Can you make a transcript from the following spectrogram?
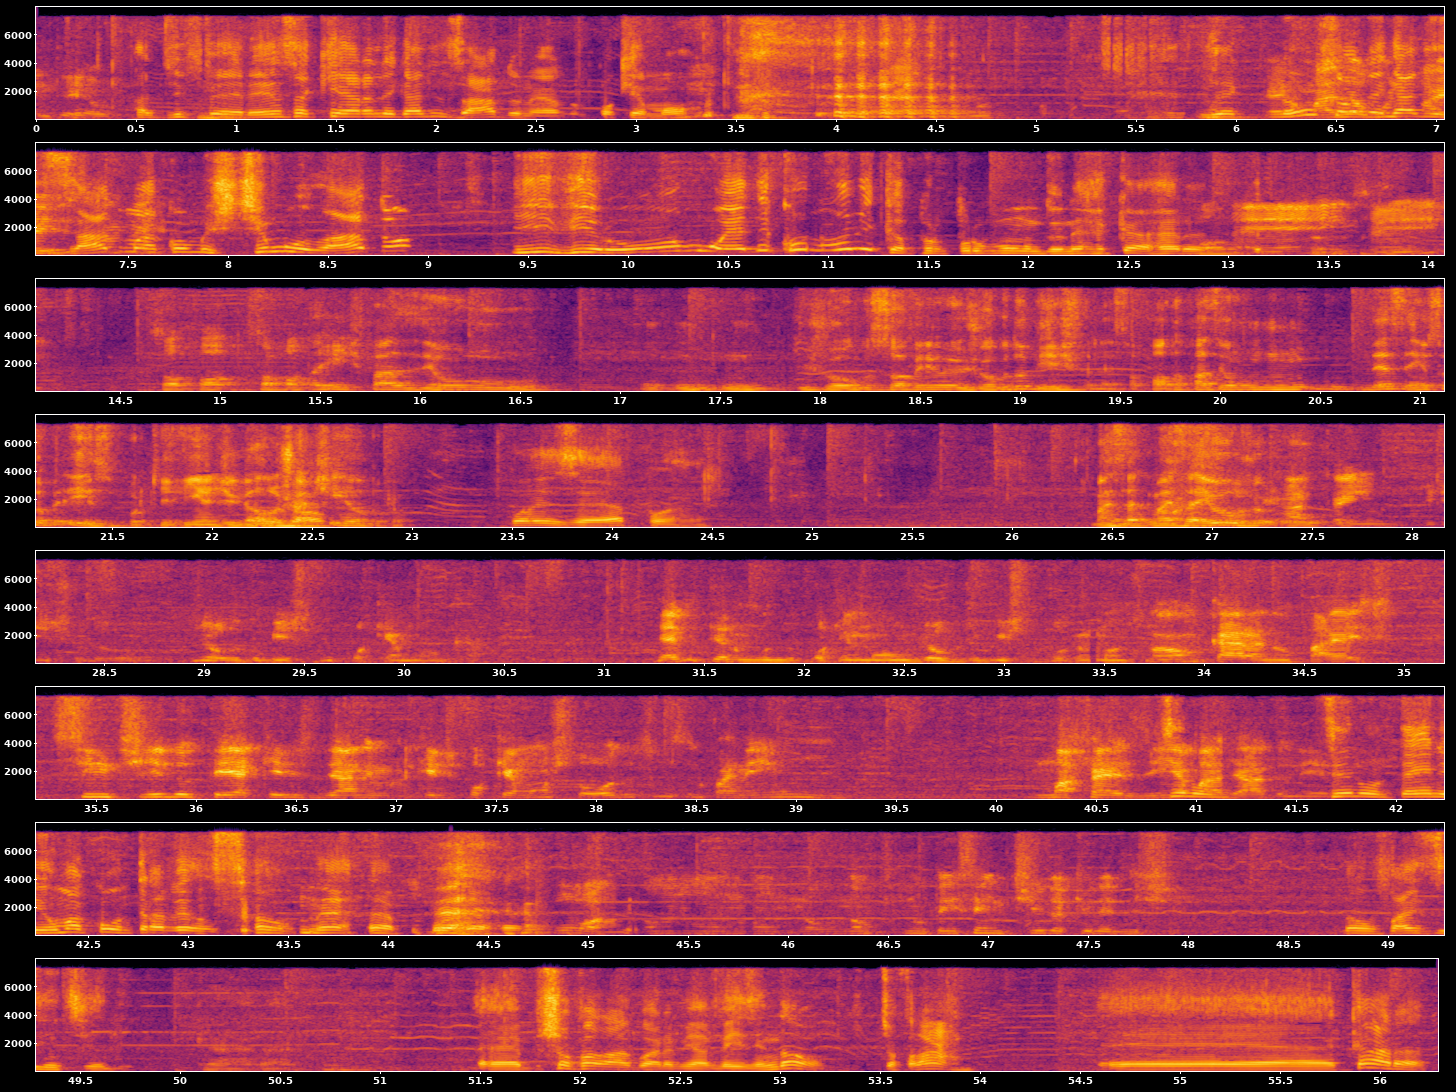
Entendeu? A diferença é que era legalizado, né? No Pokémon. Le- É, não mas só legalizado, mas como estimulado e virou moeda econômica pro, pro mundo, né, cara? Sim, sim. Só falta, só falta a gente fazer o, um, um- jogo sobre o jogo do bicho, né? Só falta fazer um desenho sobre isso, porque rinha de galo já tinha. pô. Pois é, porra. Mas, mas aí o jogo. tem o bicho do jogo do bicho do Pokémon, cara. Deve ter no mundo do Pokémon um jogo de bicho do Pokémon. Senão, cara, não faz sentido ter aqueles, aqueles Pokémons todos se você não faz nenhum. Uma fezinha Se não- baseada nele. Se não tem nenhuma contravenção, né? Porra, Porra, não, não, não, não, não tem sentido aquilo existir. não faz sentido. Caraca. É, deixa eu falar agora a minha vez, então. Deixa eu falar. É, cara,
